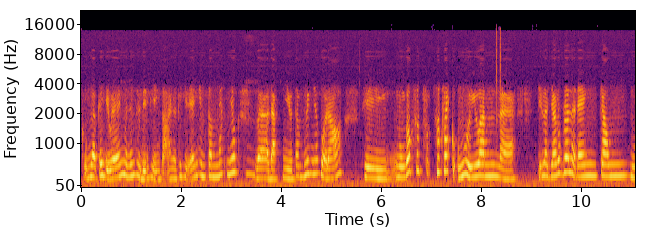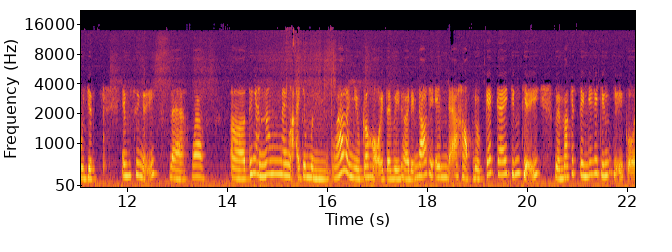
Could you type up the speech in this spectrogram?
Cũng là cái dự án mà đến thời điểm hiện tại là cái dự án em tâm đắc nhất ừ. và đặt nhiều tâm huyết nhất vào đó. thì nguồn gốc xuất xuất phát của người yêu anh là chỉ là do lúc đó là đang trong mùa dịch em suy nghĩ là wow Ờ, tiếng Anh nó mang lại cho mình quá là nhiều cơ hội. Tại vì thời điểm đó thì em đã học được các cái chứng chỉ về marketing các cái chứng chỉ của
